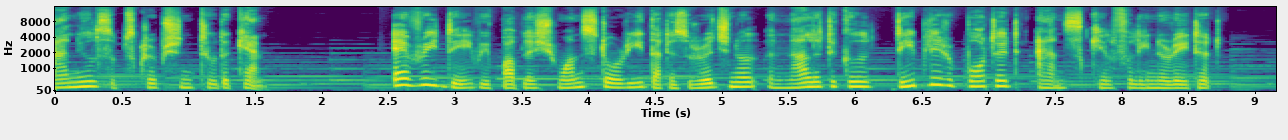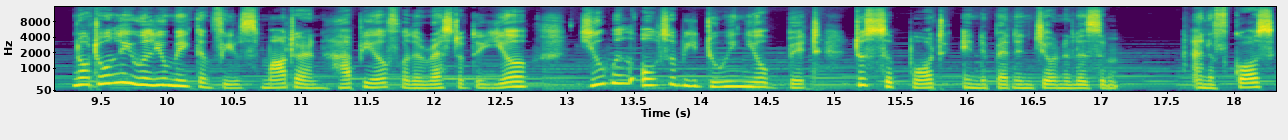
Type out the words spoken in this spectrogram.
annual subscription to the Ken. Every day, we publish one story that is original, analytical, deeply reported, and skillfully narrated. Not only will you make them feel smarter and happier for the rest of the year, you will also be doing your bit to support independent journalism. And of course,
